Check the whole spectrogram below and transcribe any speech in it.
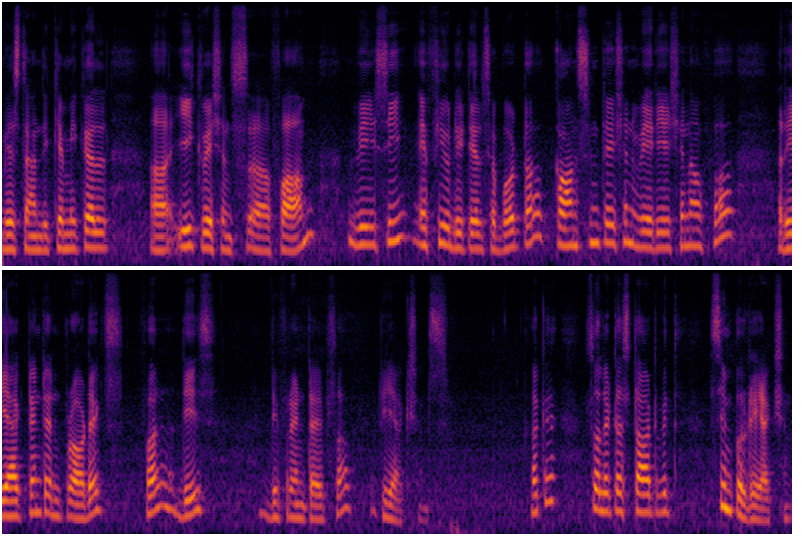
based on the chemical equations uh, form, we see a few details about the concentration variation of a reactant and products for these different types of reactions. Okay. So, let us start with simple reaction.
